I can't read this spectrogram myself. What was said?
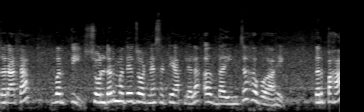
तर आता वरती शोल्डरमध्ये जोडण्यासाठी आपल्याला अर्धा इंच हवं आहे. तर पहा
